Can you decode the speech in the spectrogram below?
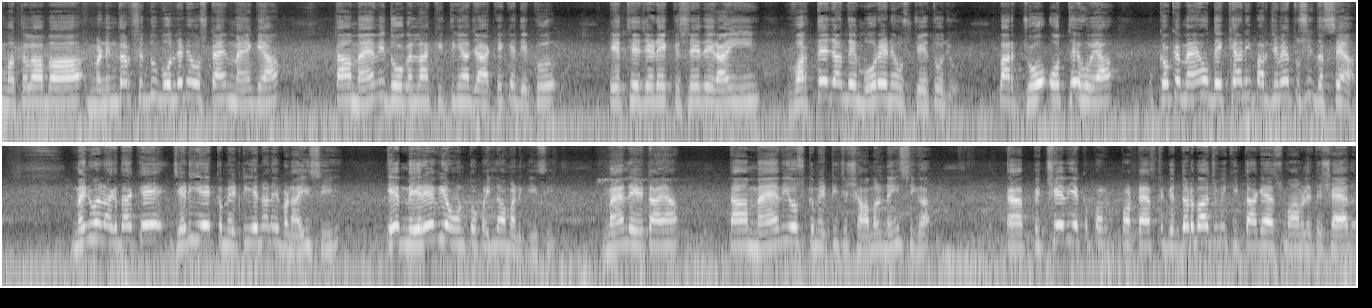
ਮਤਲਬ, ਮਨਿੰਦਰ ਸਿੱਧੂ ਬੋਲੇ ਨੇ ਉਸ ਟਾਈਮ ਮੈਂ ਗਿਆ, ਤਾਂ ਮੈਂ ਵੀ ਦੋ ਗੱਲਾਂ ਕੀਤੀਆਂ ਜਾ ਕੇ ਕਿ ਦੇਖੋ, ਇੱਥੇ ਜਿਹੜੇ ਕਿਸੇ ਦੇ ਰਾਹੀਂ ਵਰਤੇ ਜਾਂਦੇ ਮੋਹਰੇ ਨੇ ਉਸ ਚੇਤ ਹੋ ਜੋ। ਪਰ ਜੋ ਉੱਥੇ ਹੋਇਆ, ਕਿਉਂਕਿ ਮੈਂ ਉਹ ਦੇਖਿਆ ਨਹੀਂ, ਪਰ ਜਿਵੇਂ ਤੁਸੀਂ ਦੱਸਿਆ, ਮੈਨੂੰ ਇਹ ਲੱਗਦਾ ਕਿ ਜਿਹੜੀ ਇਹ ਕਮੇਟੀ ਇਹਨਾਂ ਨੇ ਬਣਾਈ ਸੀ, ਇਹ ਮੇਰੇ ਵੀ ਆਉਣ ਤੋਂ ਪਹਿਲਾਂ ਬਣ ਗਈ ਸੀ। ਮੈਂ ਲੇਟ ਆਇਆ, ਤਾਂ ਮੈਂ ਵੀ ਉਸ ਕਮੇਟੀ 'ਚ ਸ਼ਾਮਲ ਨਹੀਂ ਸੀਗਾ। ਪਿੱਛੇ ਵੀ ਇੱਕ ਪ੍ਰੋਟੈਸਟ ਗਿੱਦੜਬਾਹ 'ਚ ਵੀ ਕੀਤਾ ਗਿਆ ਇਸ ਮਾਮਲੇ ਤੇ ਸ਼ਾਇਦ।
